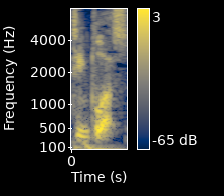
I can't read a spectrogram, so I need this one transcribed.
18 plus.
